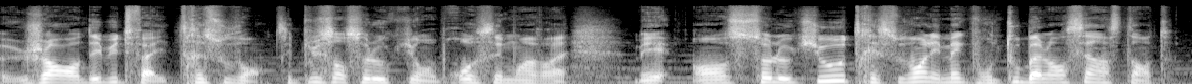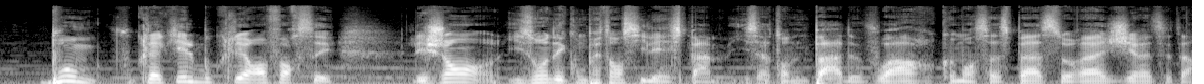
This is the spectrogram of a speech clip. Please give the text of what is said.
euh, genre en début de fight, très souvent. C'est plus en solo queue, en pro c'est moins vrai. Mais en solo queue, très souvent les mecs vont tout balancer instant. Boum, vous claquez le bouclier renforcé les gens, ils ont des compétences, ils les spam. Ils attendent pas de voir comment ça se passe, réagir, etc.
